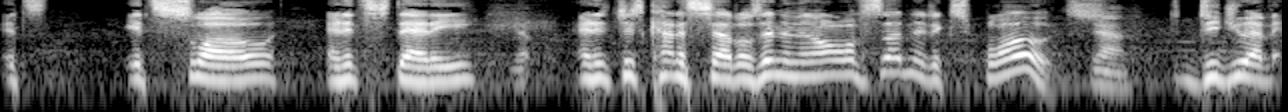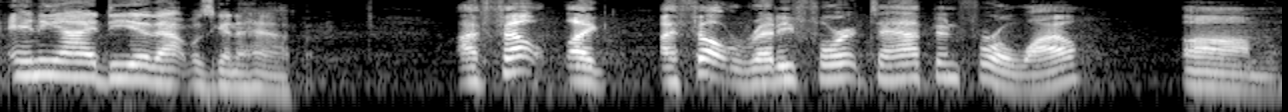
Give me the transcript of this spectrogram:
it's it's slow and it's steady, Yep. And it just kind of settles in, and then all of a sudden it explodes. Yeah. Did you have any idea that was going to happen? I felt like I felt ready for it to happen for a while, um,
